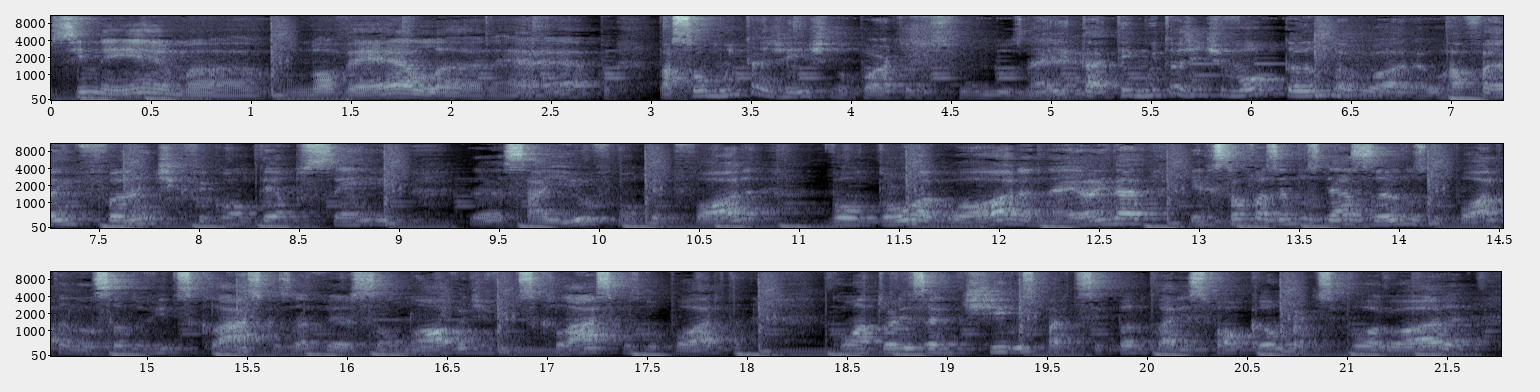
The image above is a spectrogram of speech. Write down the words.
cinema, novela, né? É, passou muita gente no Porta dos Fundos, né? É. E tá, tem muita gente voltando agora. O Rafael Infante, que ficou um tempo sem, é, saiu, ficou um tempo fora, voltou agora, né? Eu ainda, eles estão fazendo os 10 anos do Porta, lançando vídeos clássicos, a versão nova de vídeos clássicos do Porta, com atores antigos participando, Clarice Falcão participou agora.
